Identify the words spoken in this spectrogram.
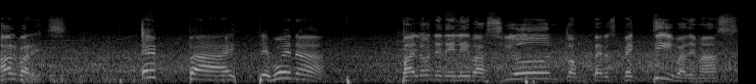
Álvarez. ¡Epa! Este es buena. Balón en elevación, con perspectiva además.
